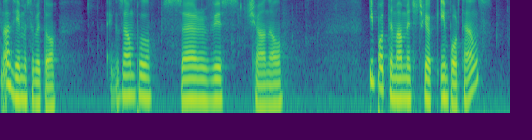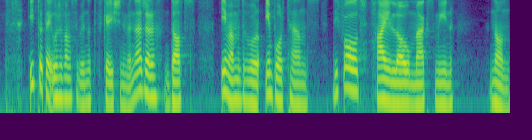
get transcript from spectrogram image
Nazwiemy sobie to example service channel. I potem mamy coś takiego jak importance. I tutaj używam sobie notification manager dot i mamy dwór importance default, high, low, max, min, none.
